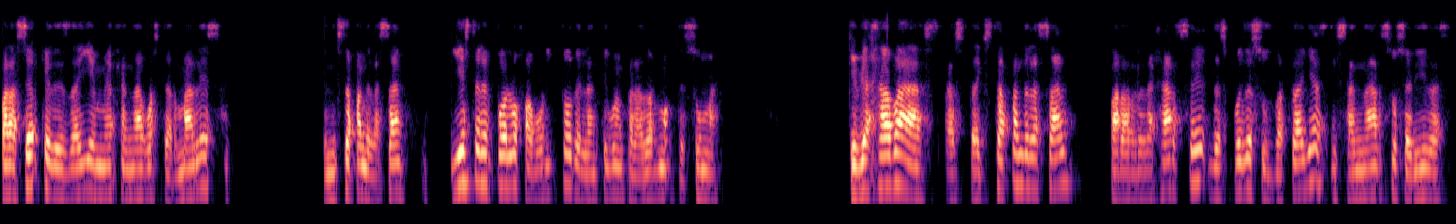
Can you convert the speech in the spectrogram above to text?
para hacer que desde ahí emerjan aguas termales en Ixtapan de la Sal. Y este era el pueblo favorito del antiguo emperador Moctezuma, que viajaba hasta Ixtapan de la Sal para relajarse después de sus batallas y sanar sus heridas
